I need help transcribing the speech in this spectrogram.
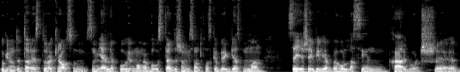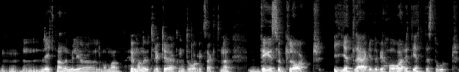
på grund av det stora krav som, som gäller på hur många bostäder som i sånt fall ska byggas. Man säger sig vilja behålla sin skärgårdsliknande eh, miljö eller vad man, hur man uttrycker det, jag kommer inte ihåg exakt. Men det är såklart i ett läge där vi har ett jättestort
